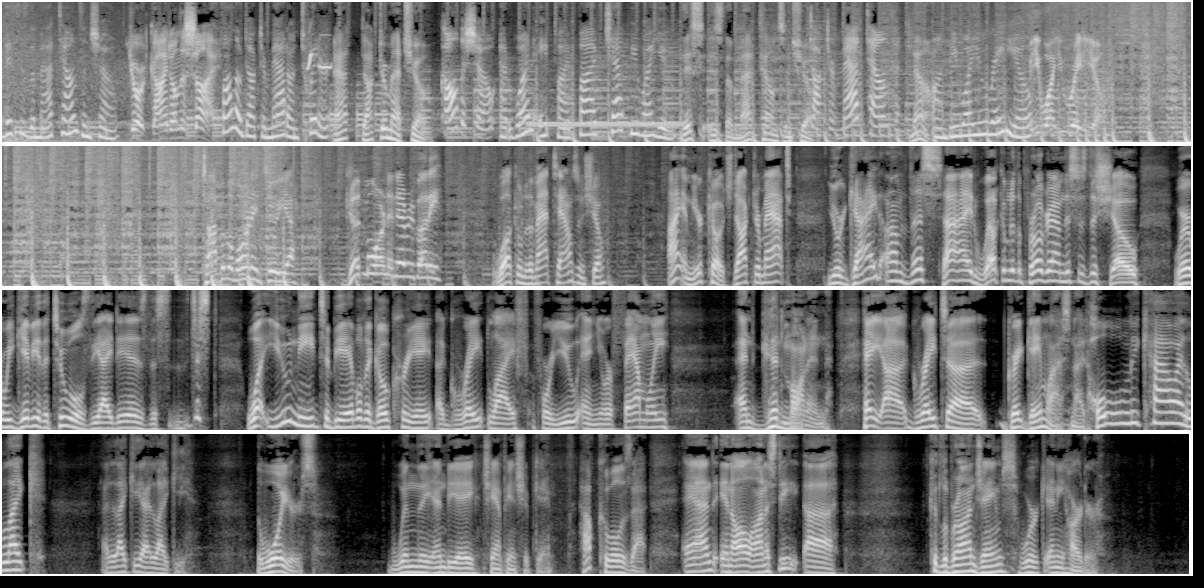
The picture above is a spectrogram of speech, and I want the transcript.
This is the Matt Townsend Show. Your guide on the side. Follow Dr. Matt on Twitter at Dr. Matt Show. Call the show at 1 855 Chat BYU. This is the Matt Townsend Show. Dr. Matt Townsend. Now on BYU Radio. BYU Radio. Top of the morning to you. Good morning, everybody. Welcome to the Matt Townsend Show. I am your coach, Dr. Matt, your guide on the side. Welcome to the program. This is the show where we give you the tools, the ideas, this just what you need to be able to go create a great life for you and your family. And good morning. Hey, uh, great, uh, great game last night. Holy cow! I like, I likey, I likey. The Warriors win the NBA championship game. How cool is that? And in all honesty, uh, could LeBron James work any harder?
